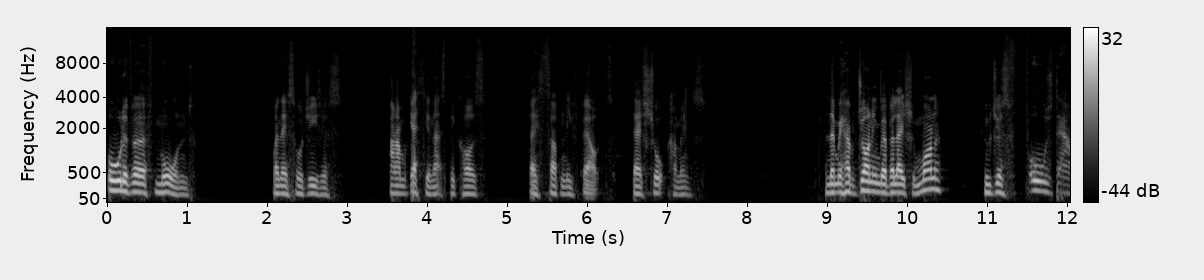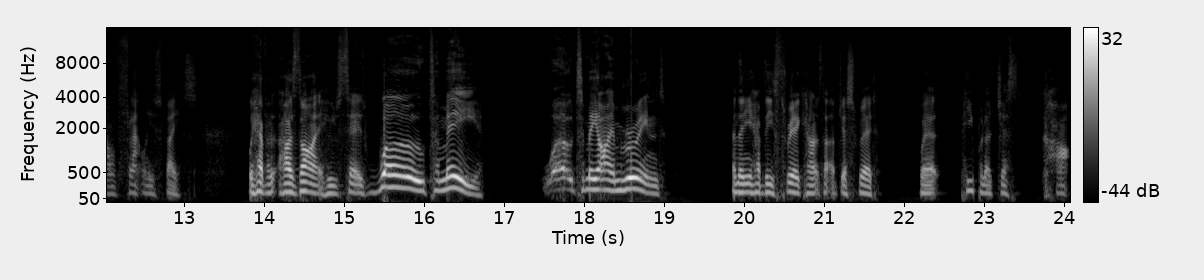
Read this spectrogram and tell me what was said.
all of earth mourned when they saw Jesus. And I'm guessing that's because they suddenly felt their shortcomings. And then we have John in Revelation 1 who just falls down flat on his face. We have Isaiah who says, Woe to me! Woe to me, I am ruined. And then you have these three accounts that I've just read where people are just cut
